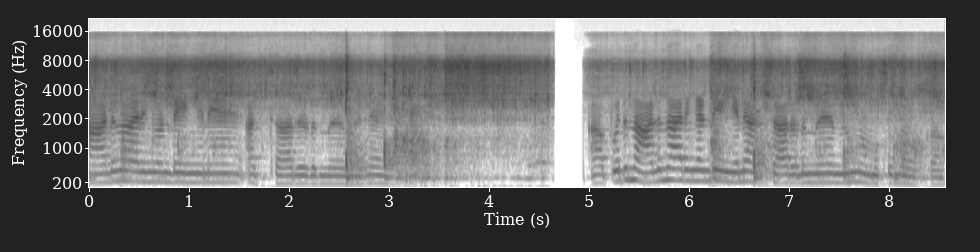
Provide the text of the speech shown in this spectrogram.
നാല് നാരങ്ങ കൊണ്ട് എങ്ങനെ അച്ചാറിടുന്നതെന്നല്ലേ? അപ്പോൾ ഒരു നാല് നാരങ്ങ കൊണ്ട് എങ്ങനെ അച്ചാറിടുന്നതെന്നും നമുക്ക് നോക്കാം.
